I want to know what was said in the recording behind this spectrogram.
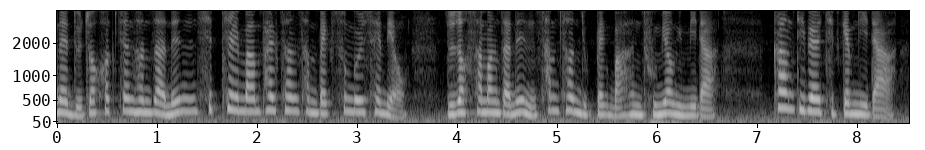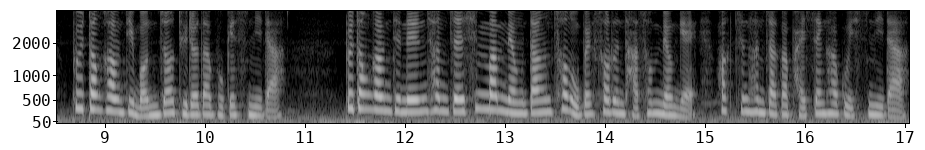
내 누적 확진 환자는 17만 8,323명, 누적 사망자는 3,642명입니다. 카운티별 집계입니다. 풀턴 카운티 먼저 들여다보겠습니다. 풀턴 카운티는 현재 10만 명당 1,535명의 확진 환자가 발생하고 있습니다.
